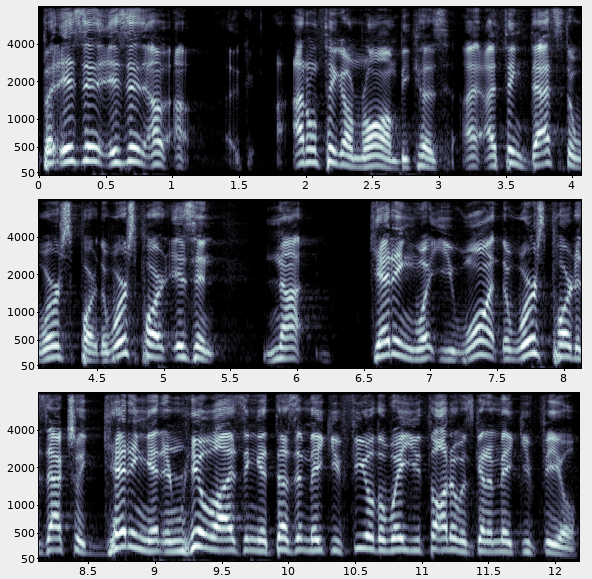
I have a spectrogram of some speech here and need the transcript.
but isn't isn't uh, uh, I don't think I'm wrong because I, I think that's the worst part. The worst part isn't not getting what you want. The worst part is actually getting it and realizing it doesn't make you feel the way you thought it was going to make you feel.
